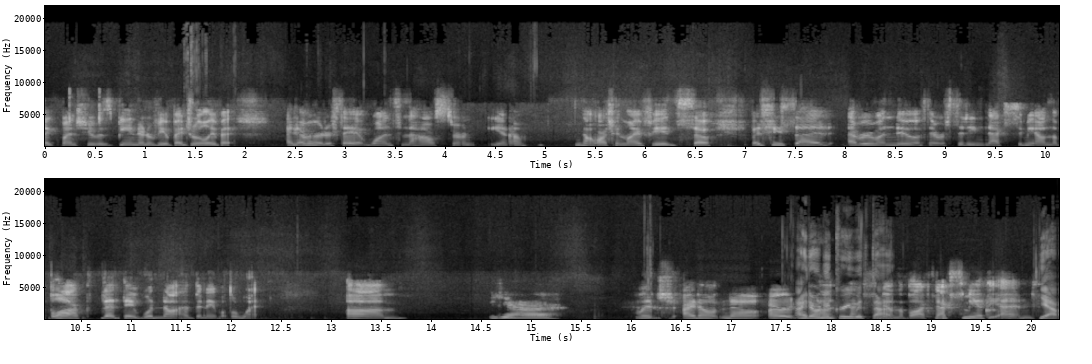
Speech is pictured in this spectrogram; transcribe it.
like when she was being interviewed by Julie, but I never heard her say it once in the house or you know, not watching live feeds. So, but she said everyone knew if they were sitting next to me on the block that they would not have been able to win. Um, Yeah. Which I don't know. Or I don't agree with that. on the block next to me at the end. Yeah.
